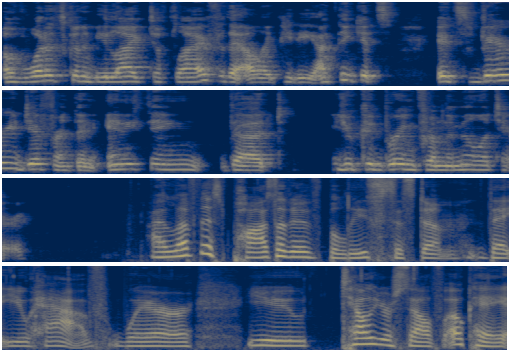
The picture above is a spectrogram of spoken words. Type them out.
of what it's going to be like to fly for the LAPD, I think it's it's very different than anything that you could bring from the military. I love this positive belief system that you have where you tell yourself, okay,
